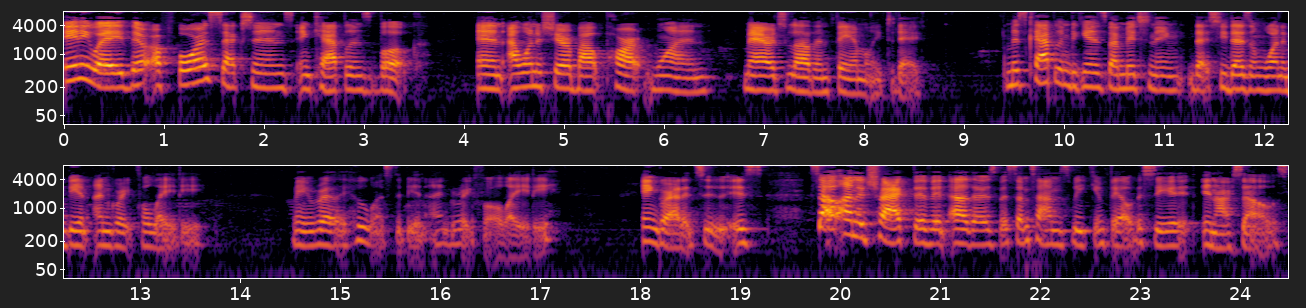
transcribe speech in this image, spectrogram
Anyway, there are four sections in Kaplan's book, and I want to share about part one marriage, love, and family today. Miss Kaplan begins by mentioning that she doesn't want to be an ungrateful lady. I mean, really, who wants to be an ungrateful lady? Ingratitude is so unattractive in others, but sometimes we can fail to see it in ourselves.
